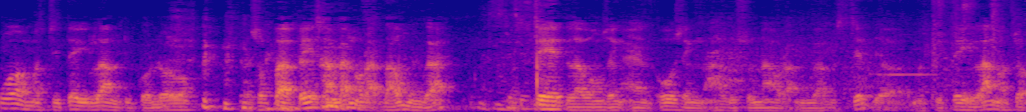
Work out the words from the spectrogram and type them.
Wah masjidnya hilang di gondol ya, sebabnya sampean ora tahu munggah masjid lah wong sing NU sing ahlu sunnah ora munggah masjid ya masjidnya hilang ojo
